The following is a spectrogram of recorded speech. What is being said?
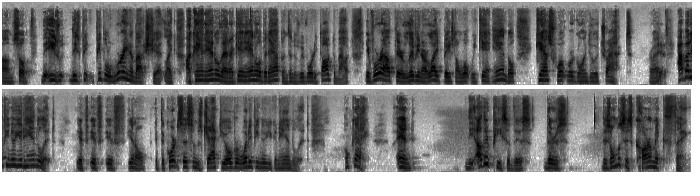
Um, so these these pe- people are worrying about shit like I can't handle that. I can't handle if it happens. And as we've already talked about, if we're out there living our life based on what we can't handle, guess what we're going to attract, right? Yes. How about if you knew you'd handle it? If if if you know if the court system's jacked you over, what if you knew you can handle it? Okay, and the other piece of this, there's there's almost this karmic thing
